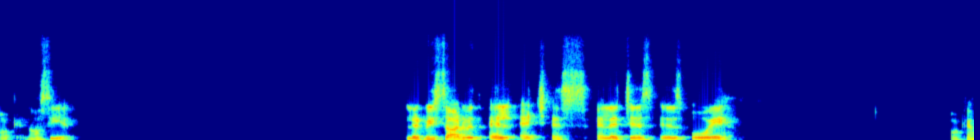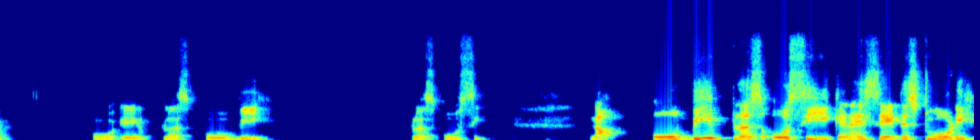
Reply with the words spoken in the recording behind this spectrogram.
Okay, now see here. Let me start with LHS. LHS is OA. Okay. OA plus OB plus OC. Now, OB plus OC, can I say it is 2OD?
